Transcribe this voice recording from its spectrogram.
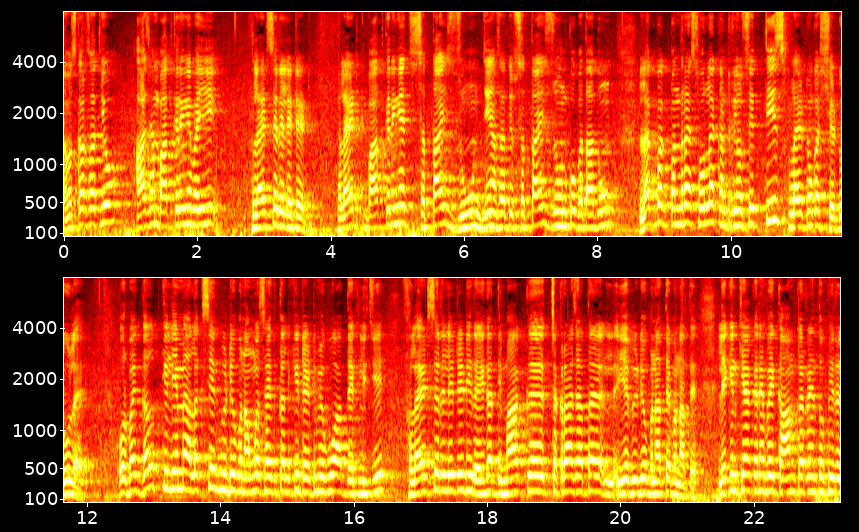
नमस्कार साथियों, आज हम बात करेंगे भाई फ़्लाइट से रिलेटेड। फ़्लाइट की बात करेंगे 27 जून। जी हाँ साथियों 27 जून को बता दूँ, लगभग 15-16 कंट्रियों से 30 फ्लाइटों का शेड्यूल है। और भाई गल्फ के लिए मैं अलग से एक वीडियो बनाऊँगा, शायद कल की डेट में वो आप देख लीजिए। फ़्लाइट से रिलेटेड ही रहेगा, दिमाग चकरा जाता है ये वीडियो बनाते बनाते। लेकिन क्या करें भाई, काम कर रहे हैं तो फिर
